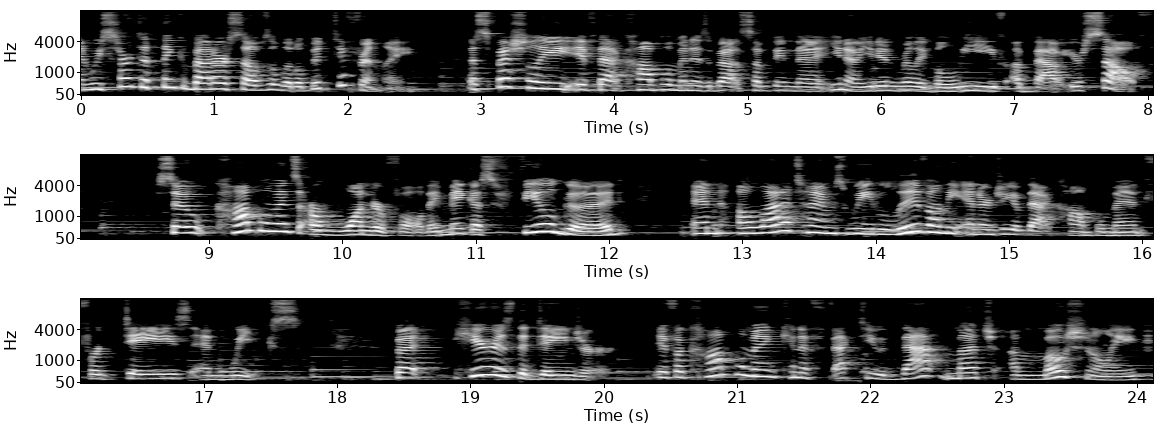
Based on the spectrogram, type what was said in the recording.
and we start to think about ourselves a little bit differently, especially if that compliment is about something that, you know, you didn't really believe about yourself. So, compliments are wonderful. They make us feel good, and a lot of times we live on the energy of that compliment for days and weeks. But here is the danger if a compliment can affect you that much emotionally,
